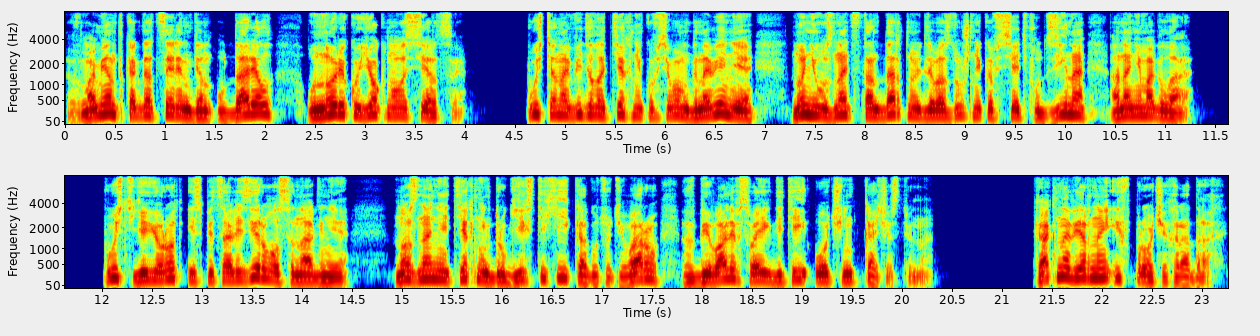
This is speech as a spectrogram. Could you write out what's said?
В момент, когда Церинген ударил, у Норику ёкнуло сердце. Пусть она видела технику всего мгновения, но не узнать стандартную для воздушников сеть Фудзина она не могла. Пусть ее род и специализировался на огне, но знание техник других стихий Кагу Цутивару вбивали в своих детей очень качественно. Как, наверное, и в прочих родах.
